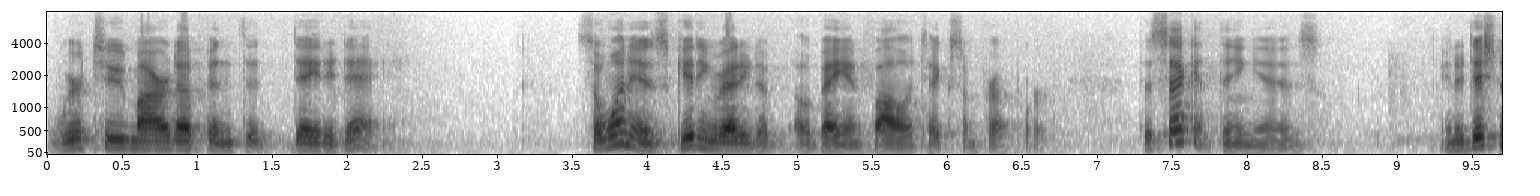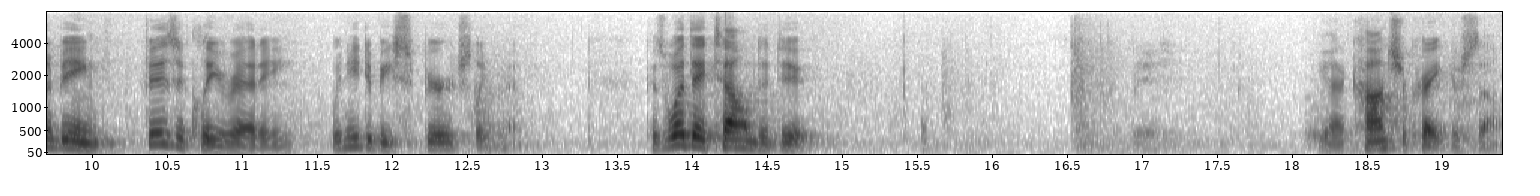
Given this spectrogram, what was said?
we're too mired up in the day to day. So one is getting ready to obey and follow takes some prep work. The second thing is, in addition to being physically ready, we need to be spiritually ready. Because what they tell them to do? You got to consecrate yourself.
